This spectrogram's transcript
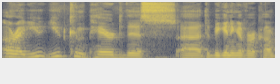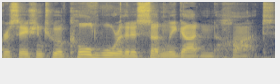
All right, you you compared this uh, at the beginning of our conversation to a Cold War that has suddenly gotten hot.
